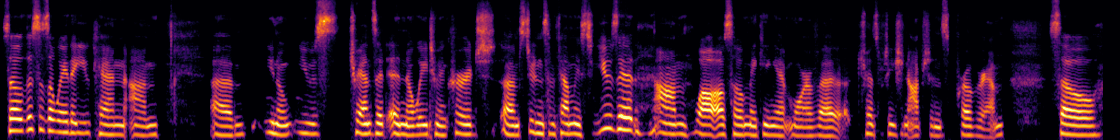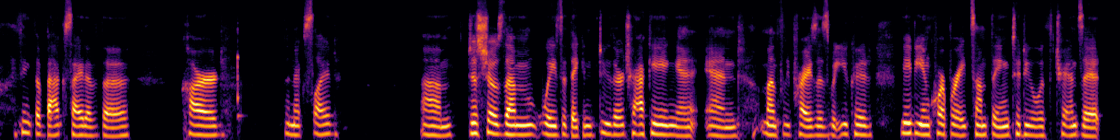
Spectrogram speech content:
So this is a way that you can um, um, you know, use transit in a way to encourage um, students and families to use it um, while also making it more of a transportation options program. So I think the backside of the card, the next slide, um, just shows them ways that they can do their tracking and, and, monthly prizes, but you could maybe incorporate something to do with transit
